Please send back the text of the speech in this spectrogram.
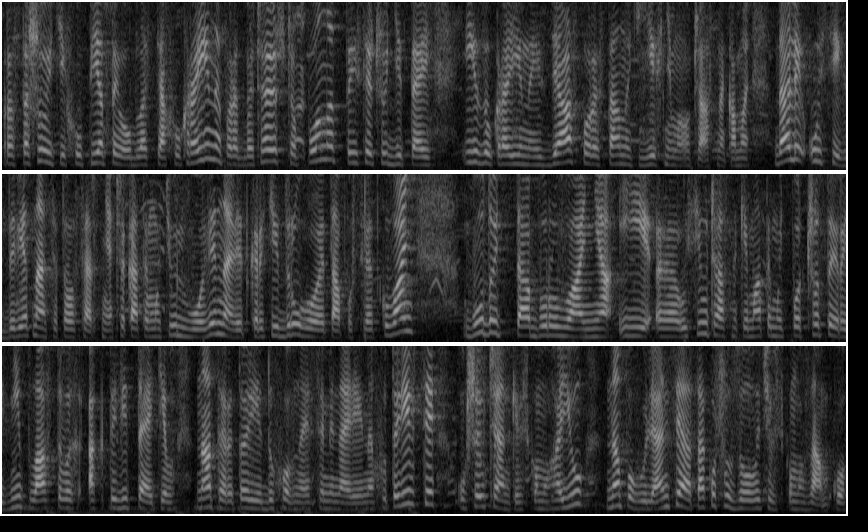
Розташують їх у п'яти областях України. Передбачають, що понад тисячу дітей із України і з діаспори стануть їхніми учасниками. Далі усіх 19 серпня чекатимуть у Львові на відкритті другого етапу святкувань. Будуть таборування, і е, усі учасники матимуть по 4 дні пластових активітетів на території духовної семінарії на Хуторівці, у Шевченківському гаю, на Погулянці, а також у Золочівському замку.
